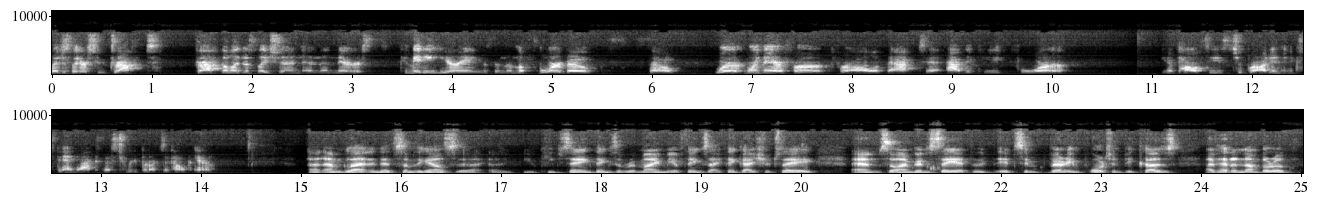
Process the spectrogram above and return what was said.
legislators who draft draft the legislation and then there's committee hearings and then the floor votes. So we're, we're there for, for all of that to advocate for you know, policies to broaden and expand access to reproductive health care. And I'm glad, and that's something else. Uh, uh, you keep saying things that remind me of things I think I should say, and so I'm going to say it. It's very important because I've had a number of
